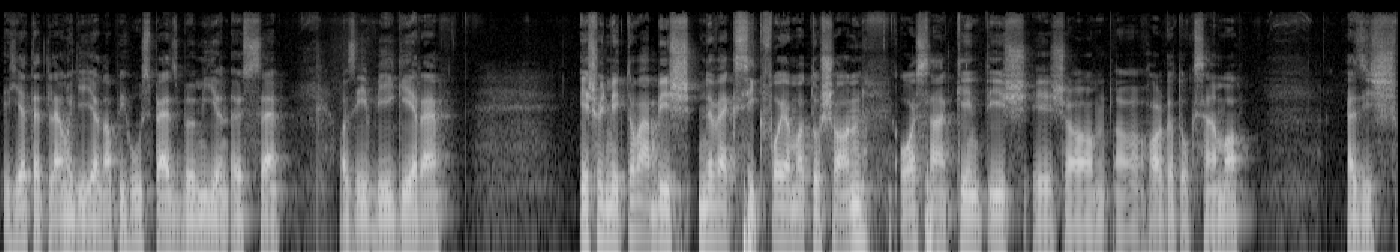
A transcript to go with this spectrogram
hihetetlen, hogy így a napi 20 percből mi jön össze az év végére, és hogy még tovább is növekszik folyamatosan országként is, és a, a hallgatók száma, ez is,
